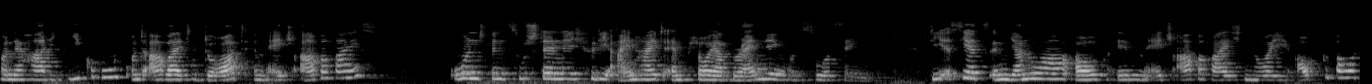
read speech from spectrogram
von der HDI Group und arbeite dort im HR-Bereich und bin zuständig für die Einheit Employer Branding und Sourcing. Die ist jetzt im Januar auch im HR-Bereich neu aufgebaut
